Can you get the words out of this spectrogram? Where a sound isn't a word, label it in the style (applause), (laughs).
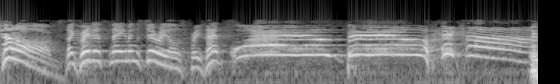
Kellogg's, the greatest name in cereals, presents Wild Bill Hickok!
